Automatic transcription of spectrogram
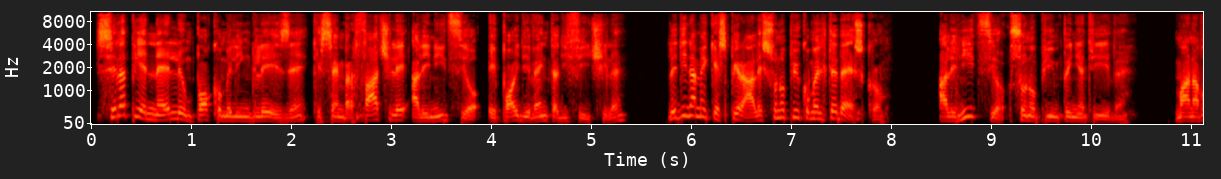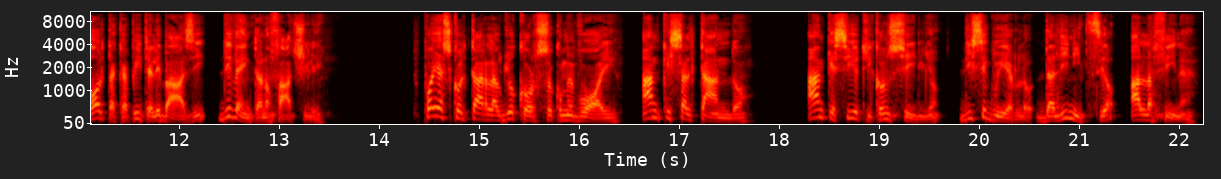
Se la PNL è un po' come l'inglese, che sembra facile all'inizio e poi diventa difficile, le dinamiche spirale sono più come il tedesco. All'inizio sono più impegnative, ma una volta capite le basi diventano facili. Puoi ascoltare l'audiocorso come vuoi, anche saltando, anche se io ti consiglio di seguirlo dall'inizio alla fine.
